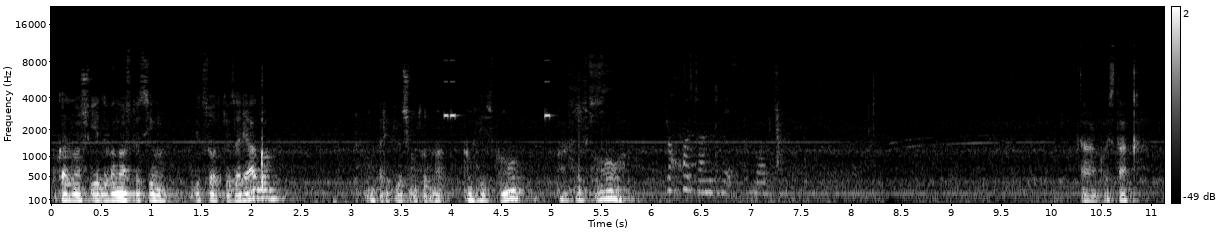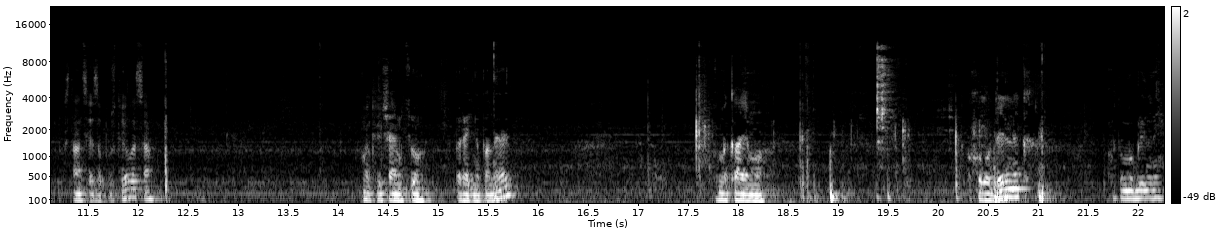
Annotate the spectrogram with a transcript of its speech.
Показано, що є 97% заряду. Переключимо тут на англійську мову. Англійську мову. Хочу англійську мову. Так, ось так. Станція запустилася. Ми включаємо цю передню панель. Вмикаємо холодильник автомобільний.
